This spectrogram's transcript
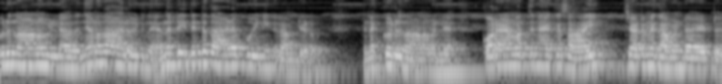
ഒരു നാണമില്ലാതെ ഞാനത് ആലോചിക്കുന്നത് എന്നിട്ട് ഇതിന്റെ താഴെ പോയി എനിക്ക് കമന്റ് ഇടും നിനക്കൊരു നാണമല്ലേ? കുറേ എണ്ണത്തിനെയൊക്കെ സായി ചേട്ടന് കമന്റായിട്ട്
